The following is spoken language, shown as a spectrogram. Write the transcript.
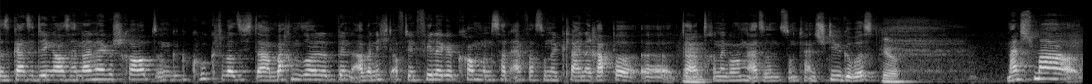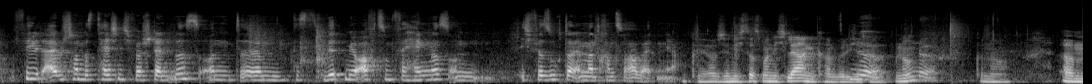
das ganze Ding auseinandergeschraubt und geguckt, was ich da machen soll, bin aber nicht auf den Fehler gekommen und es hat einfach so eine kleine Rappe äh, da mhm. drin gehangen, also so ein kleines Stielgerüst. Ja. Manchmal fehlt einem schon das technische Verständnis und ähm, das wird mir oft zum Verhängnis und ich versuche da immer dran zu arbeiten, ja. Okay, also nicht, dass man nicht lernen kann, würde ich sagen. Ne? Nö. Genau. Ähm,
